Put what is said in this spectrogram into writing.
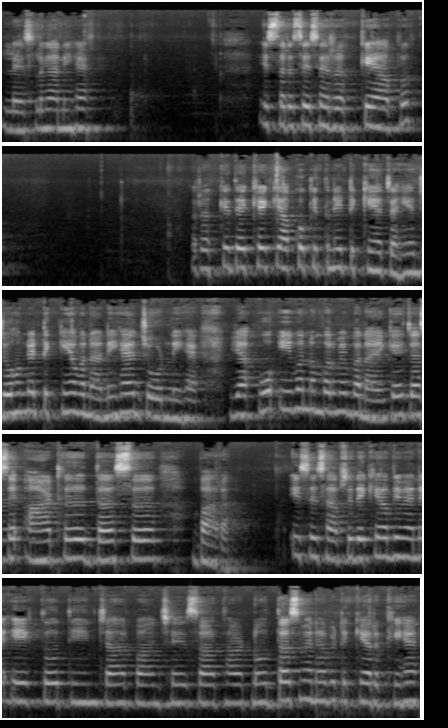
लेस लगानी है। इस तरह से इसे रख के आप रख के देखें कि आपको कितनी टिक्कियाँ चाहिए। जो हमने टिक्कियाँ बनानी है, जोड़नी है, या वो इवन नंबर में बनाएँगे, जैसे आठ, दस, बारह। इस हिसाब से देखिए, अभी मैंने एक, दो, तीन, चार, पाँच छः सात, आठ, नौ, दस मैंने अभी टिक्कियाँ रखी हैं।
